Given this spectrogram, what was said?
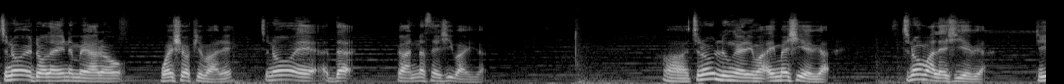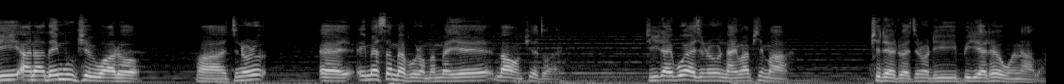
ကျွန်တော်ရဲ့ဒေါ်လာရင်းနာမည်ကတော့ workshop ဖြစ်ပါတယ်ကျွန်တော်ရဲ့အသက်က20ရှိပါပြီဗျအာကျွန်တော်လူငယ်တွေမှာအိမ်မက်ရှိရဗျကျွန်တော်မှလည်းရှိရဗျ ဒီအာနာသိမ့်မှုဖြစ်သွားတော့အာကျွန်တော်တို့အဲအိမ်မက်ဆက်မှတ်ဖို့တော့မမရဲလောက်အောင်ဖြစ်သွားတယ်ဒီတိုက်ပွဲကကျွန်တော်တို့နိုင်မဖြစ်မှာဖြစ်တဲ့အတွက်ကျွန်တော်ဒီ PDF ထဲဝင်လာပါ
